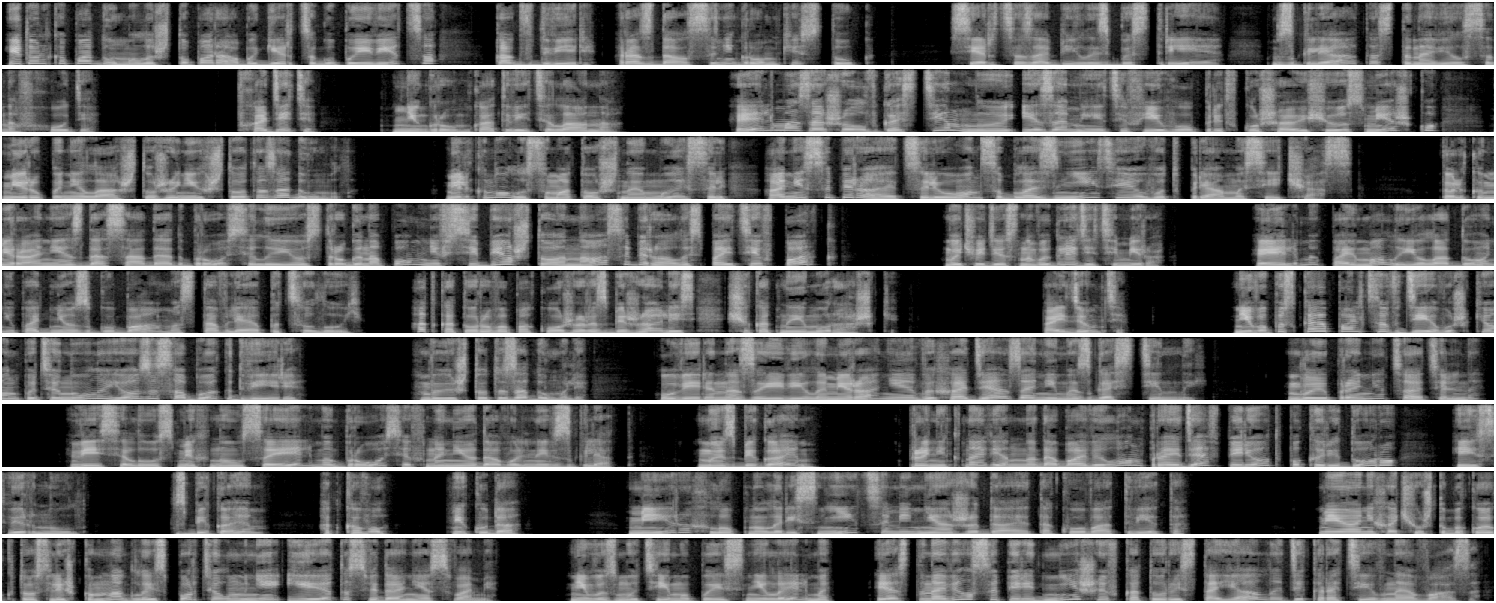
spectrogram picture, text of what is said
И только подумала, что пора бы герцогу появиться, как в дверь раздался негромкий стук. Сердце забилось быстрее, взгляд остановился на входе. «Входите», — негромко ответила она. Эльма зашел в гостиную и, заметив его предвкушающую усмешку, Мира поняла, что жених что-то задумал. Мелькнула суматошная мысль, а не собирается ли он соблазнить ее вот прямо сейчас. Только Мирания с досадой отбросила ее, строго напомнив себе, что она собиралась пойти в парк. «Вы чудесно выглядите, Мира». Эльма поймал ее ладони, поднес губам, оставляя поцелуй от которого по коже разбежались щекотные мурашки. Пойдемте. Не выпуская пальцев девушки, он потянул ее за собой к двери. «Вы что-то задумали», — уверенно заявила Мирания, выходя за ним из гостиной. «Вы проницательны», — весело усмехнулся Эльма, бросив на нее довольный взгляд. «Мы сбегаем?» Проникновенно добавил он, пройдя вперед по коридору и свернул. «Сбегаем? От кого?» «И куда?» Мира хлопнула ресницами, не ожидая такого ответа. «Я не хочу, чтобы кое-кто слишком нагло испортил мне и это свидание с вами», — невозмутимо пояснил Эльме и остановился перед нишей, в которой стояла декоративная ваза.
